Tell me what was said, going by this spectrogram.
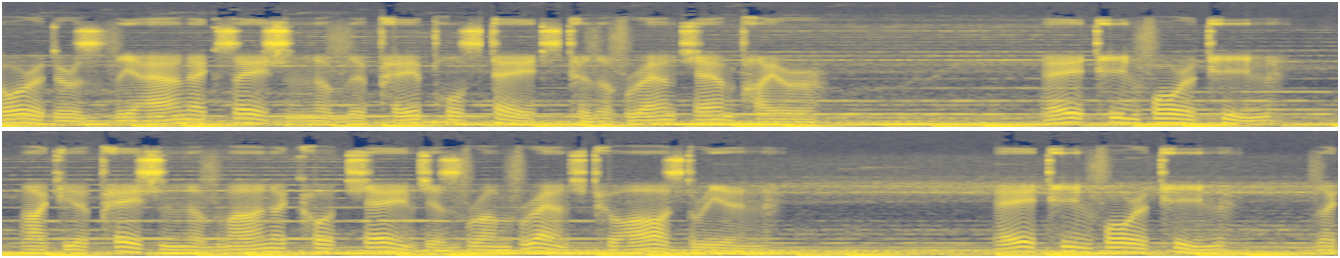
orders the annexation of the Papal States to the French Empire. 1814 Occupation of Monaco changes from French to Austrian. 1814 The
